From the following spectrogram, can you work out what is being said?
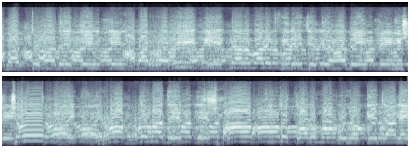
আবার তোমাদেরকে, আবার রবের দরবারে ফিরে যেতে হবে। নিশ্চয় রব তোমাদের সব কৃত কর্মগুলোকে জানে।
